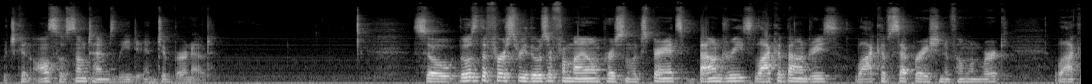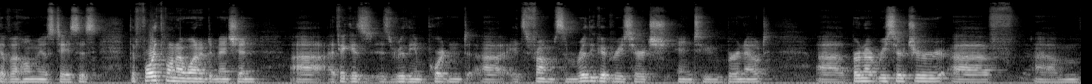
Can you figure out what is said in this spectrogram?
which can also sometimes lead into burnout. So those are the first three. Those are from my own personal experience. Boundaries, lack of boundaries, lack of separation of home and work, lack of a homeostasis. The fourth one I wanted to mention, uh, I think is is really important. Uh, it's from some really good research into burnout. Uh, burnout researcher. Uh, um,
